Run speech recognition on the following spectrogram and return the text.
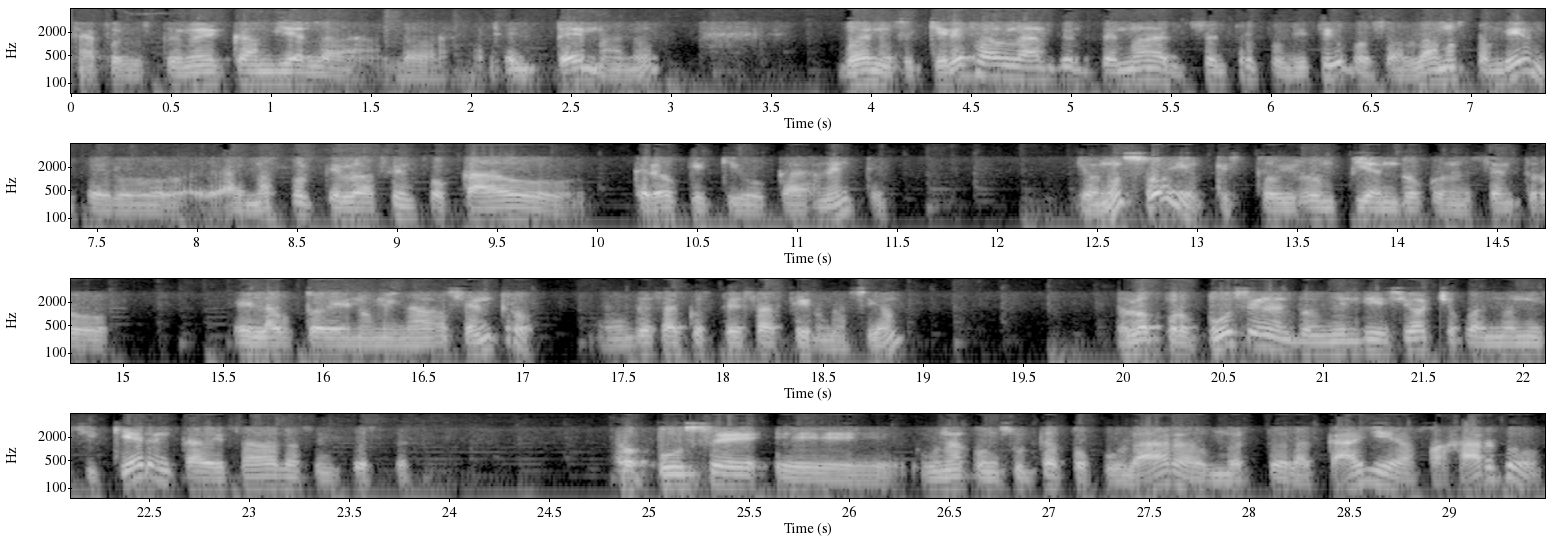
Pues usted me cambia la, el tema, ¿no? Bueno, si quieres hablar del tema del centro político, pues hablamos también, pero además porque lo has enfocado, creo que equivocadamente. Yo no soy el que estoy rompiendo con el centro, el autodenominado centro. ¿De dónde saca usted esa afirmación? Yo lo propuse en el 2018, cuando ni siquiera encabezaba las encuestas. Propuse eh, una consulta popular a Humberto de la Calle, a Fajardo.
